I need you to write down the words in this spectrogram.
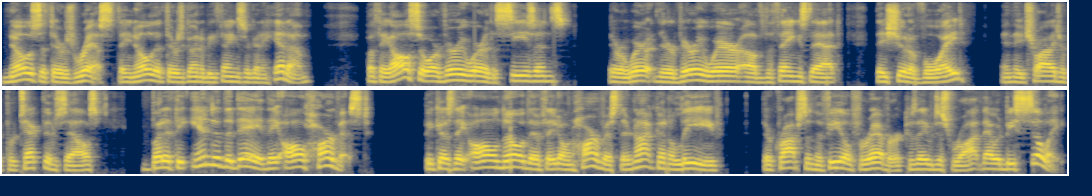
knows that there's risk. They know that there's going to be things that are going to hit them, but they also are very aware of the seasons. They're aware. They're very aware of the things that they should avoid, and they try to protect themselves. But at the end of the day, they all harvest because they all know that if they don't harvest, they're not going to leave their crops in the field forever because they would just rot. That would be silly.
